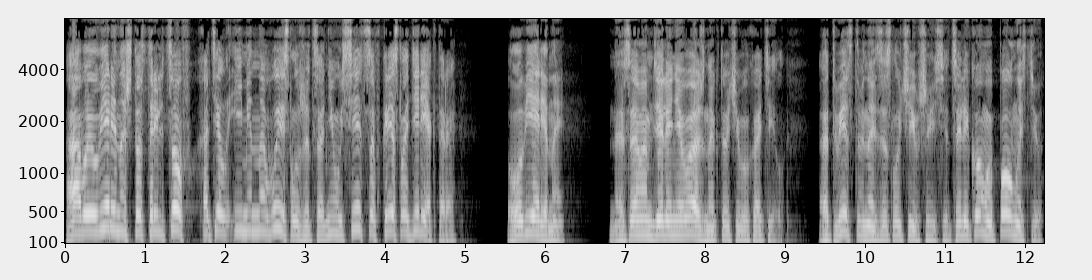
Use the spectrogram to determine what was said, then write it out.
А вы уверены, что Стрельцов хотел именно выслужиться, не усеться в кресло директора? Уверены. На самом деле не важно, кто чего хотел. Ответственность за случившееся целиком и полностью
